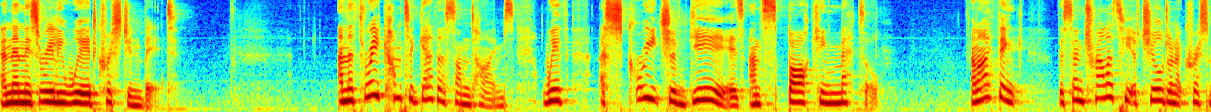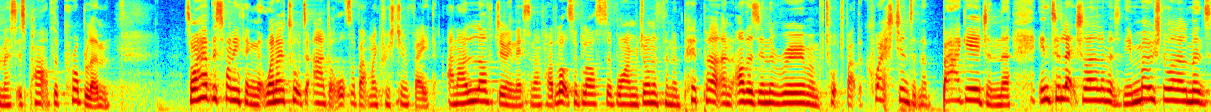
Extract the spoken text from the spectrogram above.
And then this really weird Christian bit. And the three come together sometimes with a screech of gears and sparking metal. And I think the centrality of children at Christmas is part of the problem so I have this funny thing that when I talk to adults about my Christian faith, and I love doing this, and I've had lots of glasses of wine with Jonathan and Pippa and others in the room, and we've talked about the questions and the baggage and the intellectual elements and the emotional elements,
